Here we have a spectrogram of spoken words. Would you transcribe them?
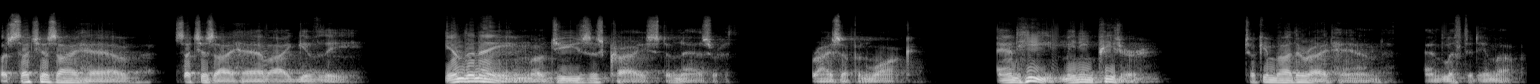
but such as I have, such as I have, I give thee. In the name of Jesus Christ of Nazareth, rise up and walk. And he, meaning Peter, took him by the right hand and lifted him up.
